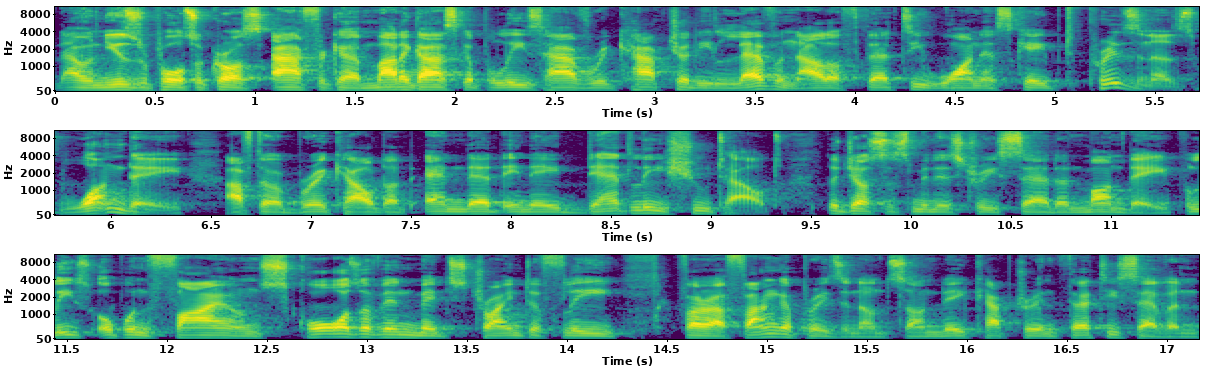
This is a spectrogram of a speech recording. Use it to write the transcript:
Now, in news reports across Africa, Madagascar police have recaptured 11 out of 31 escaped prisoners one day after a breakout that ended in a deadly shootout. The Justice Ministry said on Monday police opened fire on scores of inmates trying to flee Farafanga prison on Sunday, capturing 37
